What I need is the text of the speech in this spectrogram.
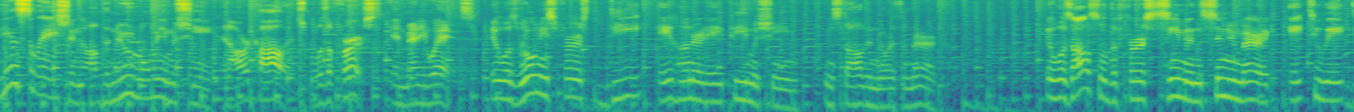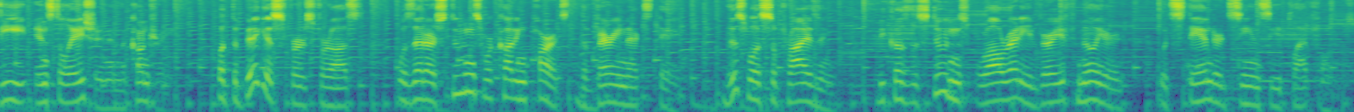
installation of the new Romi machine in our college was a first in many ways. It was Romi's first D800AP machine installed in North America. It was also the first Siemens SINUMERIK 828D installation in the country. But the biggest first for us was that our students were cutting parts the very next day. This was surprising because the students were already very familiar with standard CNC platforms.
